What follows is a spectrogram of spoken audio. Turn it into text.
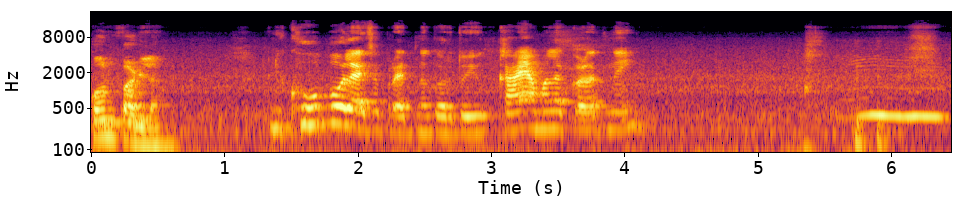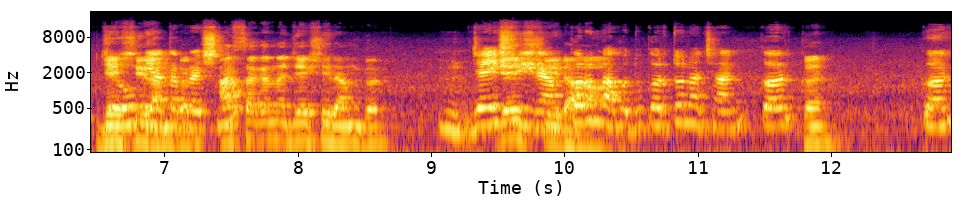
कोण पडलं? आणि खूप बोलायचा प्रयत्न करतो यू काय आम्हाला कळत नाही. जय घेऊ मी श्रीराम आता कर प्रश्न? आज सगळ्यांना जय श्रीराम कर हम्म, जय जय श्रीराम श्रीराम. करून दाखव तू करतो ना छान. कर. कर. कर.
